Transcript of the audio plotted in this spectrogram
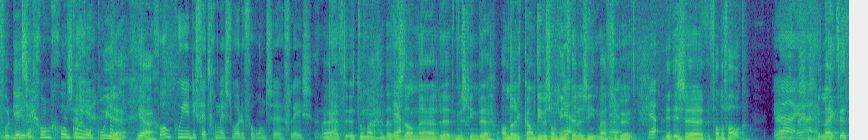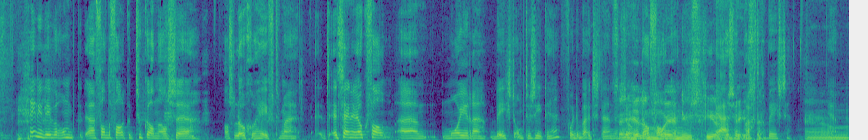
voor dieren? Dit zijn gewoon, gewoon zijn koeien. Gewoon koeien, hè? Ja. gewoon koeien die vet gemest worden voor ons vlees. Nou, ja, maar. Dat is dan de, misschien de andere kant die we soms niet willen zien, maar het gebeurt. Dit is Van der Valk. Ja, ja. Lijkt het? Geen idee waarom Van der Valk het toe kan als, als logo heeft. Maar het zijn in elk geval um, mooiere beesten om te zien hè, voor de buitenstaanders. Het zijn hele mooie, nieuwsgierige beesten. Ja, zijn prachtige beesten. Um, ja.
